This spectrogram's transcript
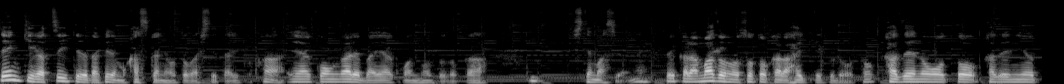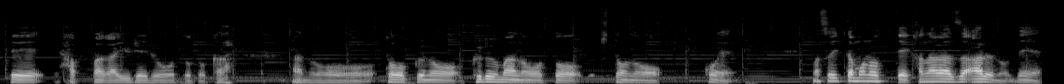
電気がついてるだけでもかすかに音がしてたりとか、エアコンがあればエアコンの音とか、してますよね。それから窓の外から入ってくる音、風の音、風によって葉っぱが揺れる音とか、あの、遠くの車の音、人の声、まあそういったものって必ずあるので、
